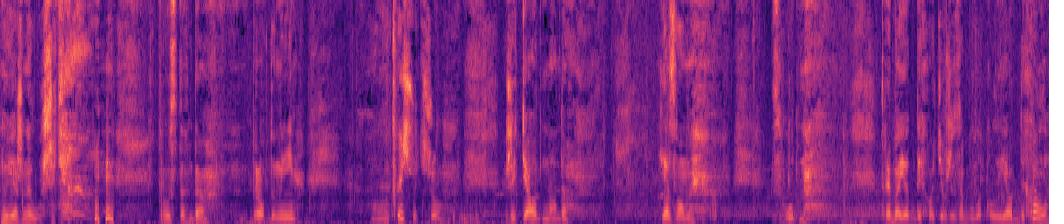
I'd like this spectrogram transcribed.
ну я ж не лошадь. Просто, да, правду мені пишуть, що життя одне, да. Я з вами згодна. Треба й віддихати. Я вже забула, коли я віддихала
